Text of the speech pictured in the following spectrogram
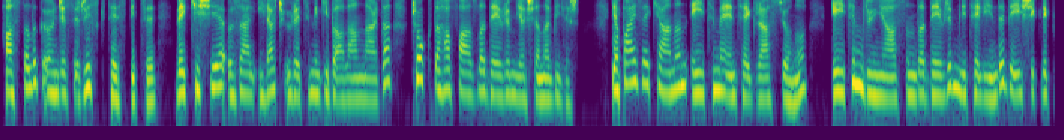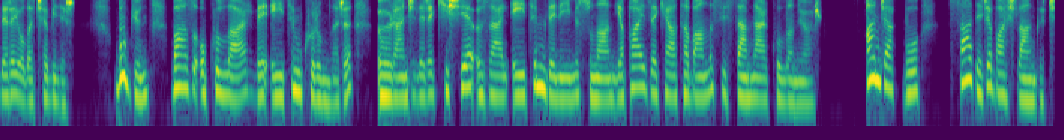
hastalık öncesi risk tespiti ve kişiye özel ilaç üretimi gibi alanlarda çok daha fazla devrim yaşanabilir. Yapay zekanın eğitime entegrasyonu, eğitim dünyasında devrim niteliğinde değişikliklere yol açabilir. Bugün bazı okullar ve eğitim kurumları öğrencilere kişiye özel eğitim deneyimi sunan yapay zeka tabanlı sistemler kullanıyor. Ancak bu sadece başlangıç.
